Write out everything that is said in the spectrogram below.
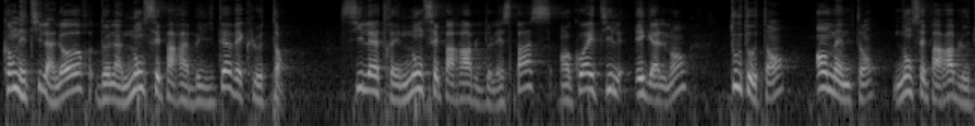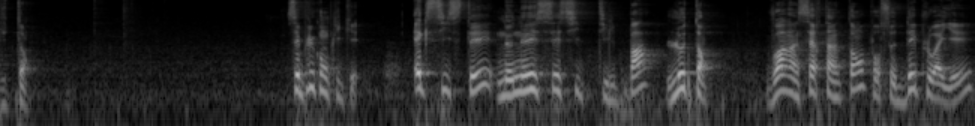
Qu'en est-il alors de la non-séparabilité avec le temps? Si l'être est non séparable de l'espace, en quoi est-il également, tout autant, en même temps, non séparable du temps? C'est plus compliqué. Exister ne nécessite-t-il pas le temps, voire un certain temps pour se déployer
